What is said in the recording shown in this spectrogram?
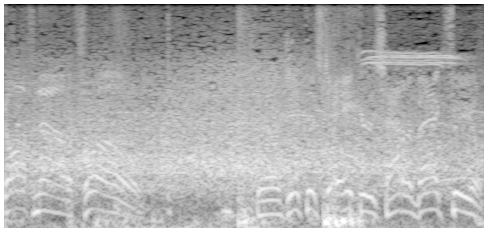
Goff now to throw. He'll get this to Akers out of the backfield.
